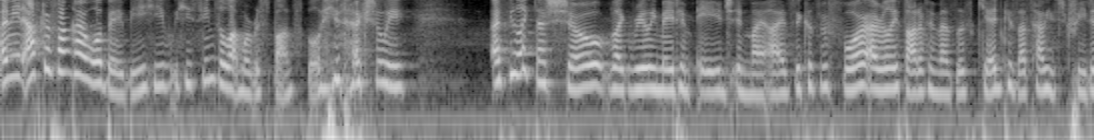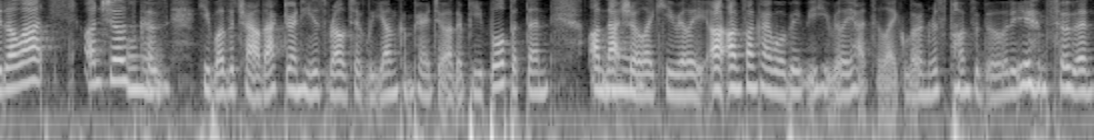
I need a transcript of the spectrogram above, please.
I mean, after Fang Kai Wo Baby, he he seems a lot more responsible. He's actually. I feel like that show like really made him age in my eyes because before I really thought of him as this kid because that's how he's treated a lot on shows mm-hmm. because he was a child actor and he is relatively young compared to other people. But then on that show, mm-hmm. like he really uh, on Fang Kai Wo Baby, he really had to like learn responsibility, and so then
